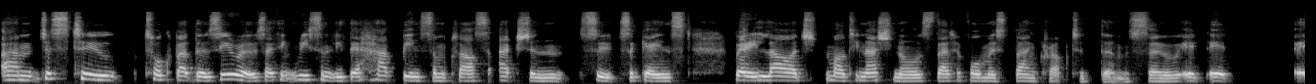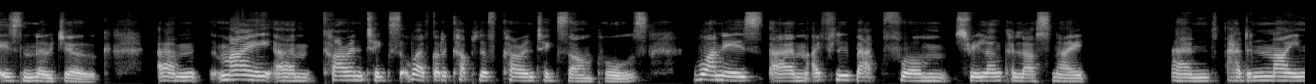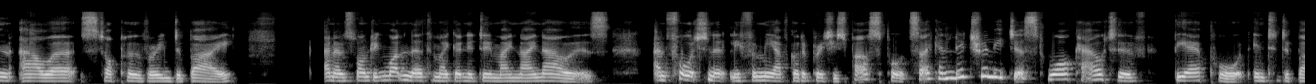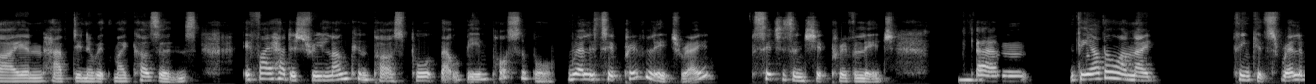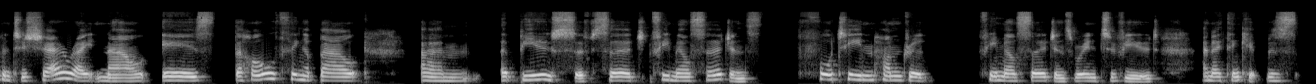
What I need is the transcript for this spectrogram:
um, just to talk about those zeros, I think recently there have been some class action suits against very large multinationals that have almost bankrupted them. So it, it is no joke. Um, my um, current, ex- well, I've got a couple of current examples. One is um, I flew back from Sri Lanka last night and had a nine hour stopover in Dubai. And I was wondering, what on earth am I going to do my nine hours? And fortunately for me, I've got a British passport. So I can literally just walk out of the airport into Dubai and have dinner with my cousins. If I had a Sri Lankan passport, that would be impossible. Relative privilege, right? Citizenship privilege. Mm-hmm. Um, the other one I think it's relevant to share right now is the whole thing about um, abuse of surg- female surgeons. 1,400 female surgeons were interviewed, and I think it was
